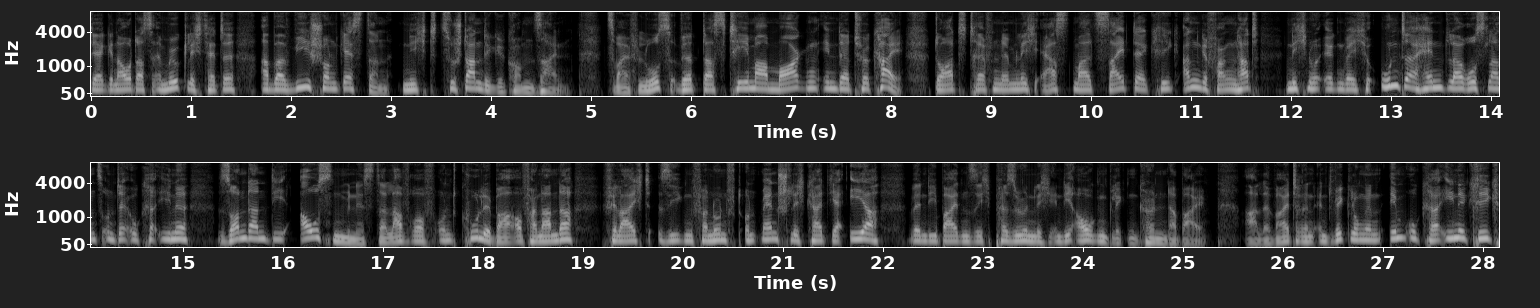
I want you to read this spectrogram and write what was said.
der genau das ermöglicht hätte, aber wie schon gestern nicht zustande gekommen sein. Zweifellos wird das Thema morgen in der Türkei. Dort treffen nämlich erstmals seit der Krieg angefangen hat, nicht nur irgendwelche Unterhändler Russlands und der Ukraine, sondern die Außenminister Lavrov Lavrov und Kuleba aufeinander. Vielleicht siegen Vernunft und Menschlichkeit ja eher, wenn die beiden sich persönlich in die Augen blicken können dabei. Alle weiteren Entwicklungen im Ukraine-Krieg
